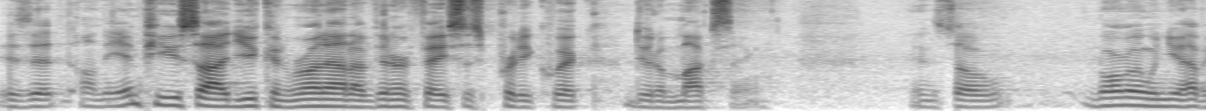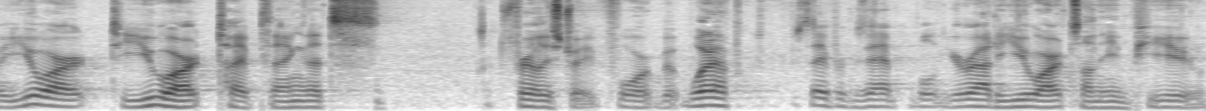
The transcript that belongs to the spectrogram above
is that on the MPU side, you can run out of interfaces pretty quick due to muxing. And so normally when you have a UART to UART type thing, that's fairly straightforward. But what if, say for example, you're out of UARTs on the MPU,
